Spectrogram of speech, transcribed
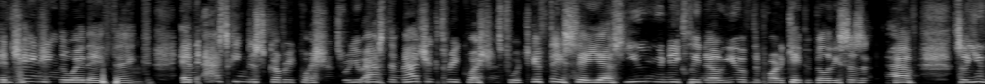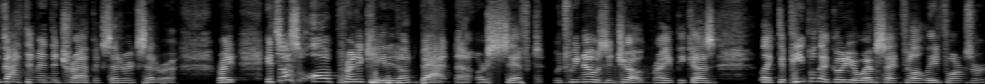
and changing the way they think mm-hmm. and asking discovery questions where you ask the magic three questions for which if they say yes, you uniquely know you have the product capabilities doesn't have. So you've got them in the trap, et cetera, et cetera. Right? It's also all predicated on BANT or SIFT, which we know is a mm-hmm. joke, right? Because like the people that go to your website and fill out lead forms or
